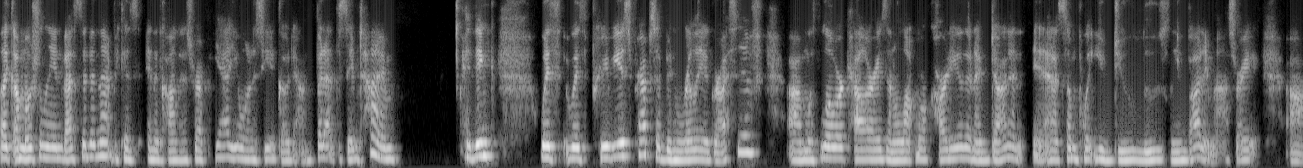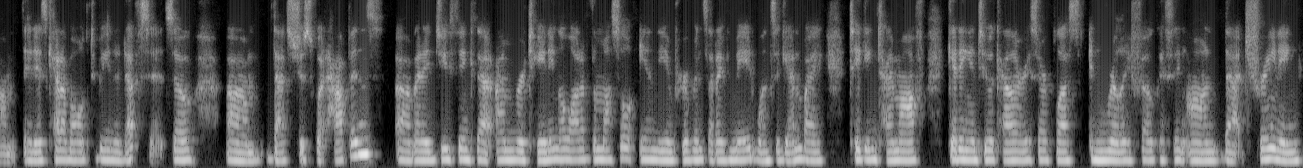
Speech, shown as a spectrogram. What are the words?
like, emotionally invested in that because in a contest rep, yeah, you want to see it go down. But at the same time, I think with with previous preps, I've been really aggressive um, with lower calories and a lot more cardio than I've done. And, and at some point, you do lose lean body mass, right? Um, it is catabolic to be in a deficit, so um, that's just what happens. And I do think that I'm retaining a lot of the muscle and the improvements that I've made once again by taking time off, getting into a calorie surplus, and really focusing on that training.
